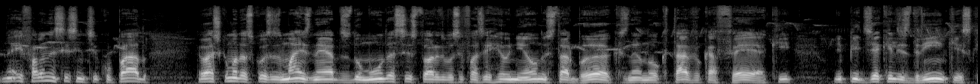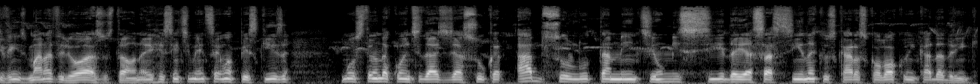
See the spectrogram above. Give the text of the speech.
Né? E falando em se sentir culpado, eu acho que uma das coisas mais nerds do mundo é essa história de você fazer reunião no Starbucks, né, no Octávio Café aqui, e pedir aqueles drinks que vêm maravilhosos tal, né? E recentemente saiu uma pesquisa mostrando a quantidade de açúcar absolutamente homicida e assassina que os caras colocam em cada drink.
